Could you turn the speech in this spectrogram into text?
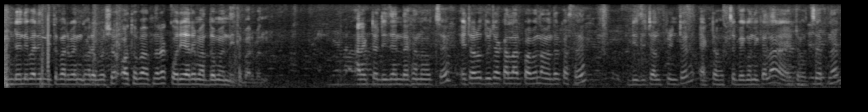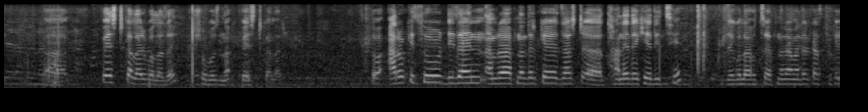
হোম ডেলিভারি নিতে পারবেন ঘরে বসে, অথবা আপনারা কোরিয়ারের মাধ্যমে নিতে পারবেন। আরেকটা ডিজাইন দেখানো হচ্ছে। এটারও দুইটা কালার পাবেন আমাদের কাছে। ডিজিটাল প্রিন্টের একটা হচ্ছে বেগুনি কালার আর এটা হচ্ছে আপনার পেস্ট কালার বলা যায়। সবুজ না পেস্ট কালার তো আরও কিছু ডিজাইন আমরা আপনাদেরকে জাস্ট থানে দেখিয়ে দিচ্ছি। যেগুলো হচ্ছে আপনারা আমাদের কাছ থেকে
